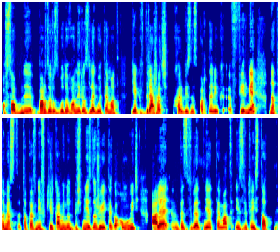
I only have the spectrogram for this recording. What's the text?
osobny, bardzo rozbudowany rozległy temat, jak wdrażać HR Business Partnering w firmie, natomiast to pewnie w kilka minut byśmy nie zdążyli tego omówić, ale bezwzględnie temat niezwykle istotny.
